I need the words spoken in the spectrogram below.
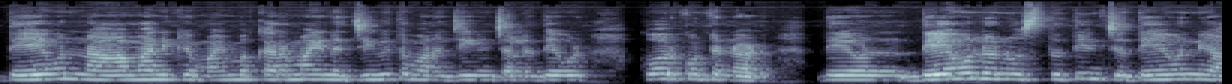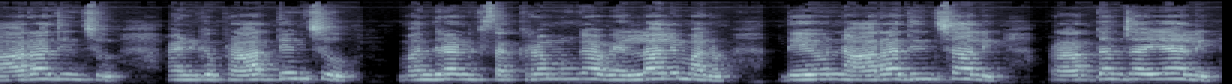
దేవుని నామానికి మహిమకరమైన జీవితం మనం జీవించాలని దేవుడు కోరుకుంటున్నాడు. దేవుని దేవుణ్ణి నువ్వు స్తుతించు దేవుణ్ణి ఆరాధించు ఆయనకి ప్రార్థించు మందిరానికి సక్రమంగా వెళ్ళాలి మనం. దేవుణ్ణి ఆరాధించాలి ప్రార్థన చేయాలి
